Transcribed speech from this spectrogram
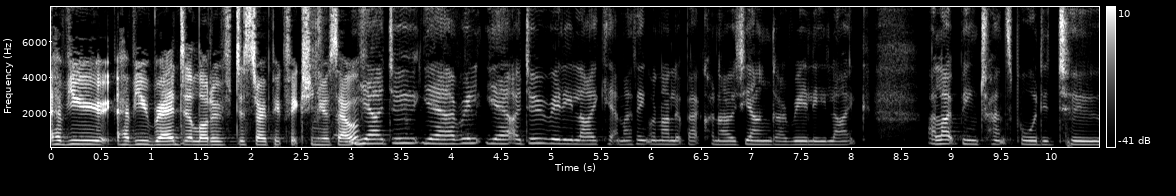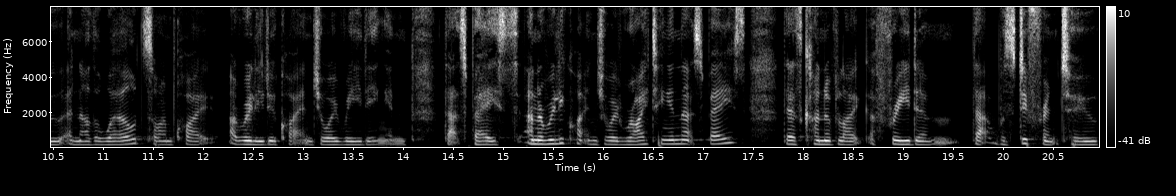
have you have you read a lot of dystopic fiction yourself? Yeah, I do. Yeah, I really yeah, I do really like it and I think when I look back when I was young, I really like I like being transported to another world, so I'm quite I really do quite enjoy reading in that space and I really quite enjoyed writing in that space. There's kind of like a freedom that was different to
